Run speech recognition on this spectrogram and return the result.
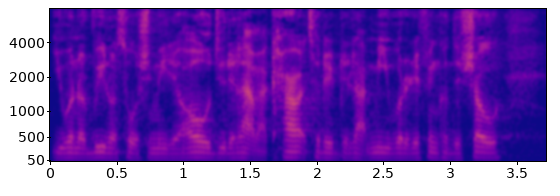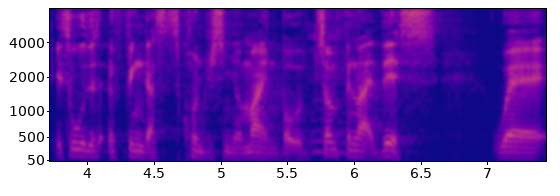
you want to read on social media. Oh, do they like my character? Do they like me? What do they think of the show? It's all this, a thing that's conscious in your mind. But with something like this, where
